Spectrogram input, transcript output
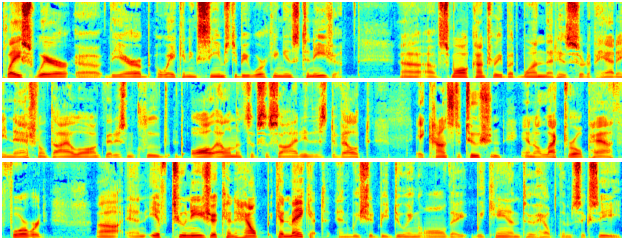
place where uh, the Arab awakening seems to be working is Tunisia uh, a small country, but one that has sort of had a national dialogue that has included all elements of society, that has developed a constitution, an electoral path forward. Uh, and if Tunisia can help, can make it, and we should be doing all they, we can to help them succeed,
